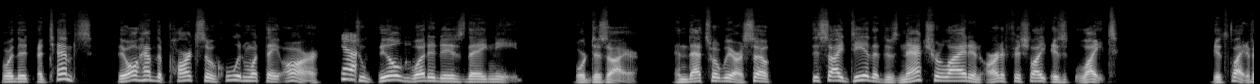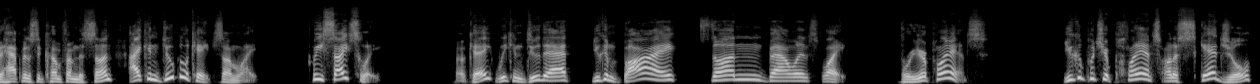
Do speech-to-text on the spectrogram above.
or the attempts. They all have the parts of who and what they are yeah. to build what it is they need or desire. And that's what we are. So this idea that there's natural light and artificial light is light. It's light. If it happens to come from the sun, I can duplicate sunlight precisely. Okay. We can do that. You can buy sun balanced light for your plants. You can put your plants on a schedule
